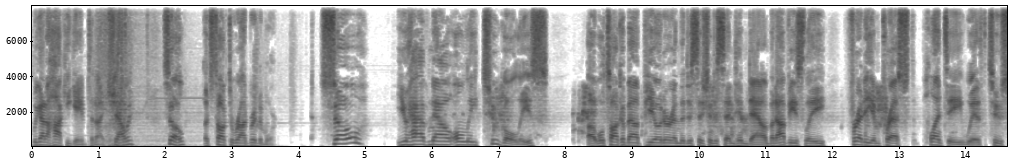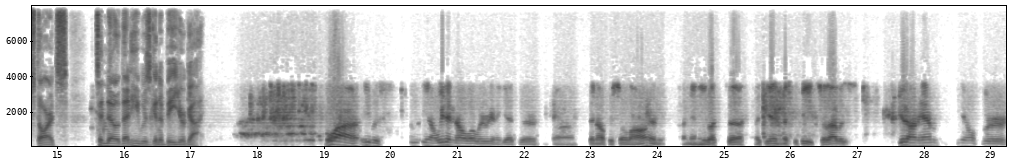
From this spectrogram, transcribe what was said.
We got a hockey game tonight, shall we? So let's talk to Rod Brind'Amour. So you have now only two goalies. Uh, we'll talk about Piotr and the decision to send him down, but obviously Freddie impressed plenty with two starts to know that he was going to be your guy. Well, uh, he was, you know, we didn't know what we were going to get there. Uh, been out for so long, and I mean, he looked uh, like he didn't miss the beat, so that was good on him, you know, for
